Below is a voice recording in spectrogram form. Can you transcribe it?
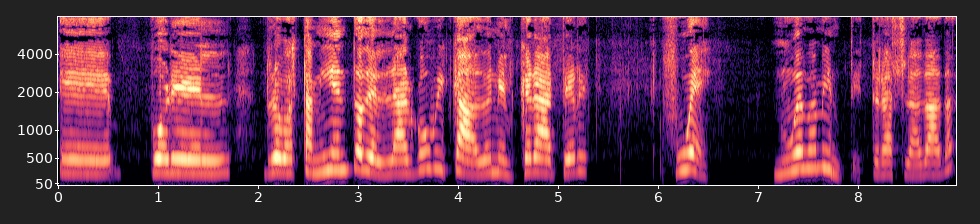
eh, por el rebotamiento del largo ubicado en el cráter, fue nuevamente trasladada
